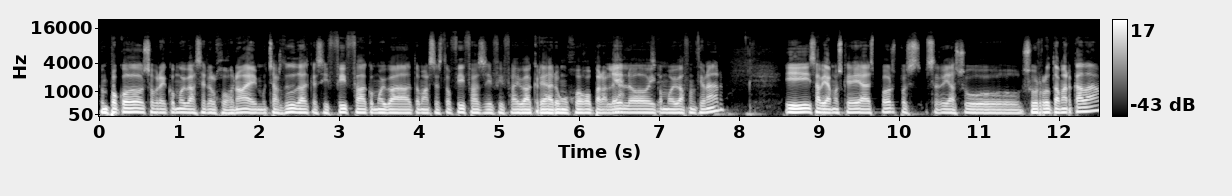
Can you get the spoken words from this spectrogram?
un poco sobre cómo iba a ser el juego, ¿no? Hay muchas dudas, que si FIFA, cómo iba a tomarse esto FIFA, si FIFA iba a crear un juego paralelo y sí. cómo iba a funcionar. Y sabíamos que EA Sports pues seguía su, su ruta marcada.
